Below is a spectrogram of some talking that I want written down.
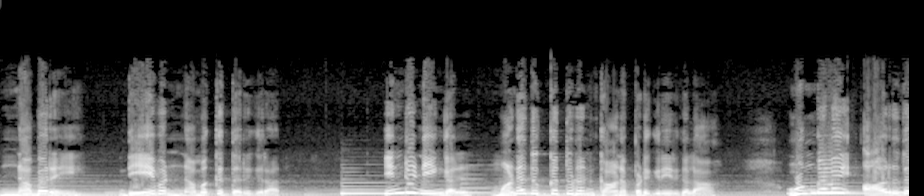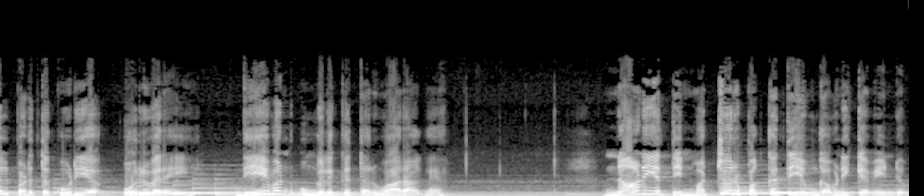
நபரை தேவன் நமக்கு தருகிறார். இன்று நீங்கள் மனதுக்கத்துடன் காணப்படுகிறீர்களா? உங்களை ஆறுதல் படுத்தக்கூடிய ஒருவரை தேவன் உங்களுக்கு தருவாராக. நாணயத்தின் மற்றொரு பக்கத்தையும் கவனிக்க வேண்டும்.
